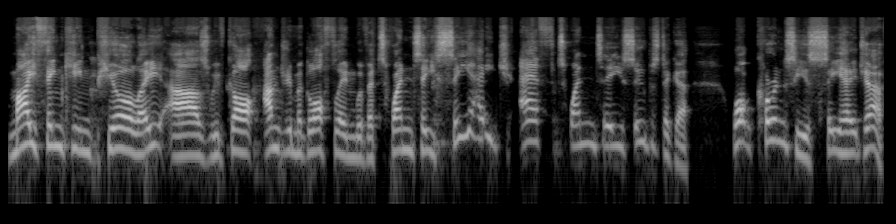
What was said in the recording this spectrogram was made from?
my thinking purely as we've got Andrew McLaughlin with a 20 CHF 20 super sticker. What currency is CHF?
